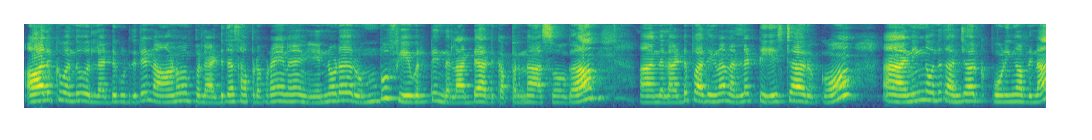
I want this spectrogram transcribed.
ஆளுக்கு வந்து ஒரு லட்டு கொடுத்துட்டு நானும் இப்போ லட்டு தான் சாப்பிட போகிறேன் ஏன்னா என்னோட ரொம்ப ஃபேவரெட் இந்த லட்டு. அதுக்கப்புறம் தான் அசோகா. அந்த லட்டு பார்த்தீங்கன்னா நல்லா டேஸ்ட்டாக இருக்கும். நீங்கள் வந்து தஞ்சாவூருக்கு போனீங்க அப்படின்னா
